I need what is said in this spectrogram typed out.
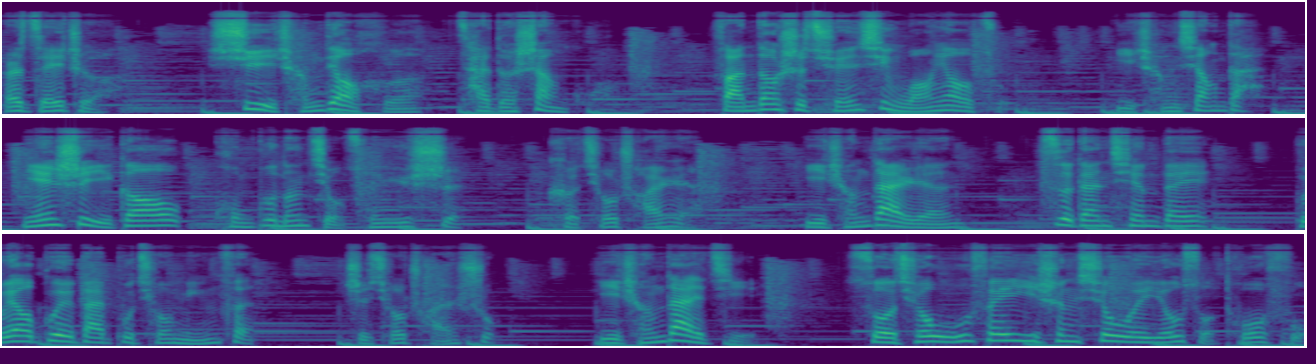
而贼者，须以诚调和，才得善果。反倒是全姓王耀祖，以诚相待，年事已高，恐不能久存于世，可求传人。以诚待人，自甘谦卑。不要跪拜，不求名分，只求传述。以诚待己，所求无非一生修为有所托付，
